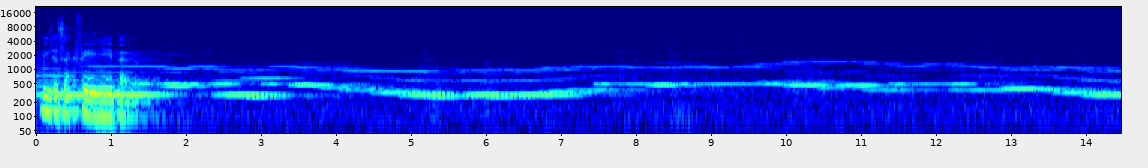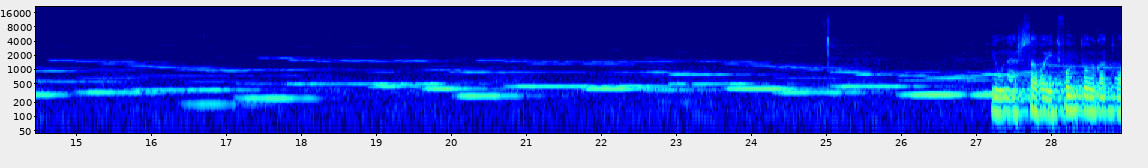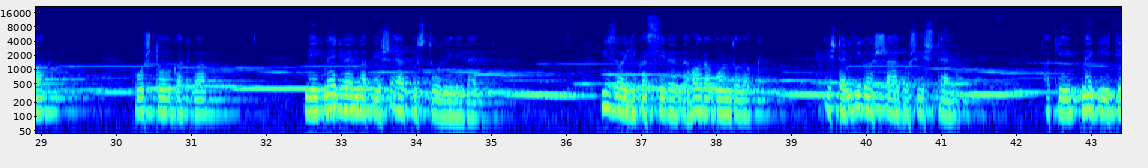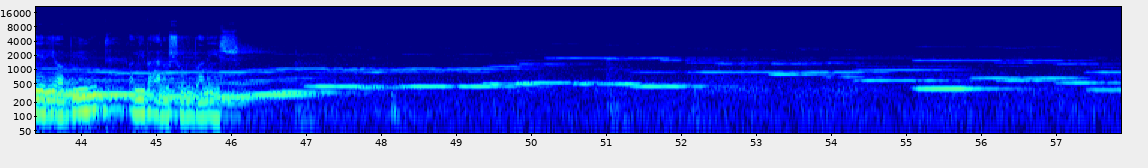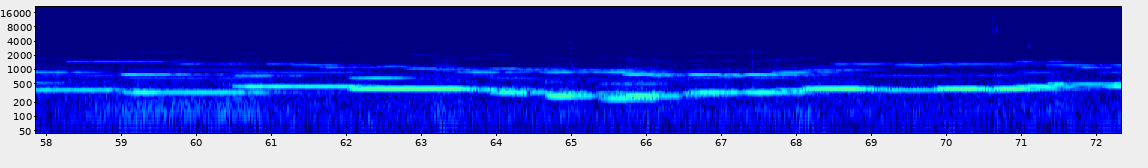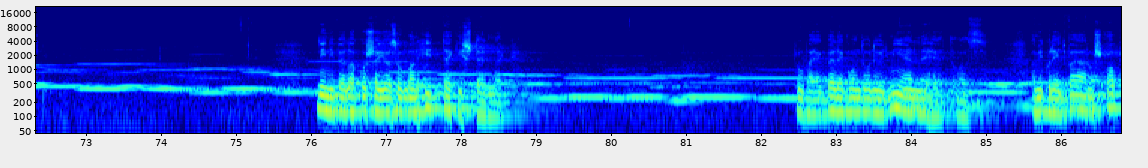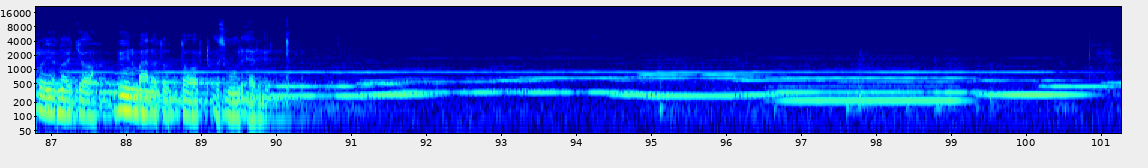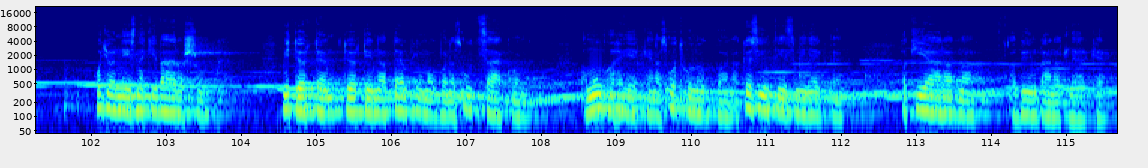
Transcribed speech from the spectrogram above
mindezek fényében. Szavait fontolgatva, kóstolgatva, még negyven nap és elpusztul Ninive. Mi zajlik a szívembe, ha arra gondolok, Isten igazságos Isten, aki megítéli a bűnt a mi városunkban is. Ninive lakosai azonban hittek Istennek. Próbálják belegondolni, hogy milyen lehet az, amikor egy város apraja nagyja bűnmánatot tart az Úr előtt. Hogyan néz neki városunk? Mi történ, történne a templomokban, az utcákon, a munkahelyeken, az otthonokban, a közintézményekben, ha kiáradna a bűnbánat lelke.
